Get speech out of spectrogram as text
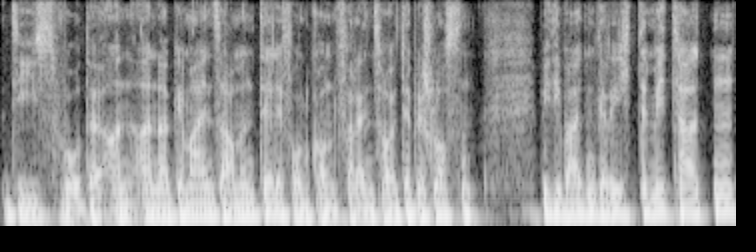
Dies wurde an einer gemeinsamen Telefonkonferenz heute beschlossen. Wie die beiden Gerichte mitteilten,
